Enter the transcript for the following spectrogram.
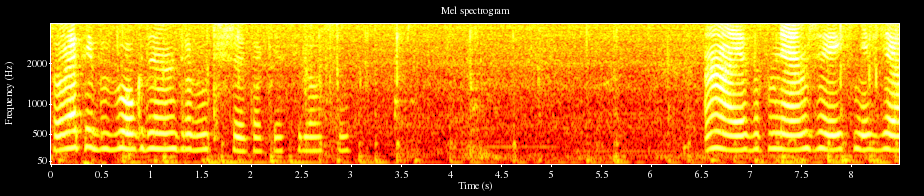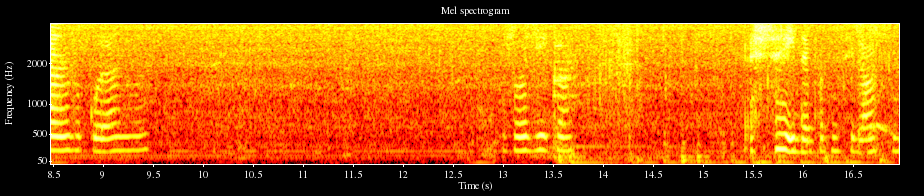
To lepiej by było, gdybym zrobił trzy takie silosy. A, ja zapomniałem, że ich nie wziąłem w ogóle. No. Złozika. Jeszcze idę po te silosy.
